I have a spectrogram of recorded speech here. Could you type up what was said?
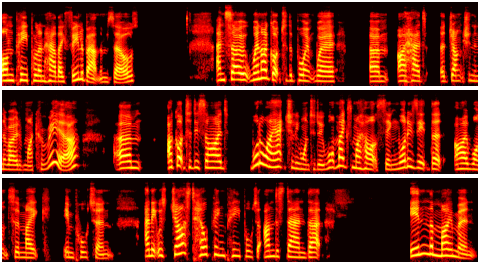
on people and how they feel about themselves. And so when I got to the point where um, I had a junction in the road of my career, um, I got to decide what do I actually want to do? What makes my heart sing? What is it that I want to make important? And it was just helping people to understand that in the moment,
